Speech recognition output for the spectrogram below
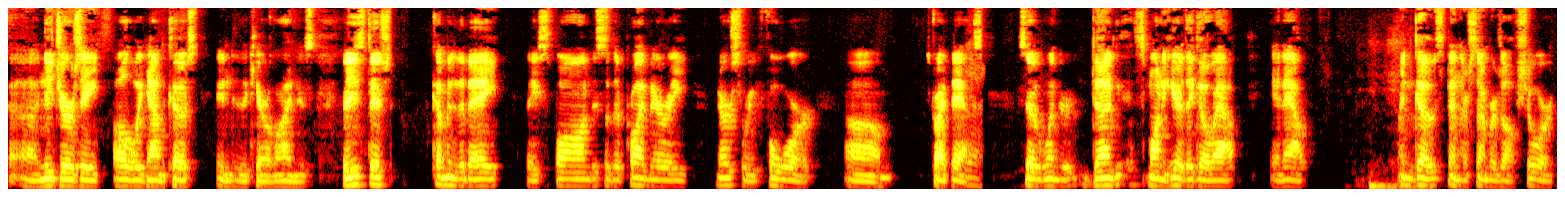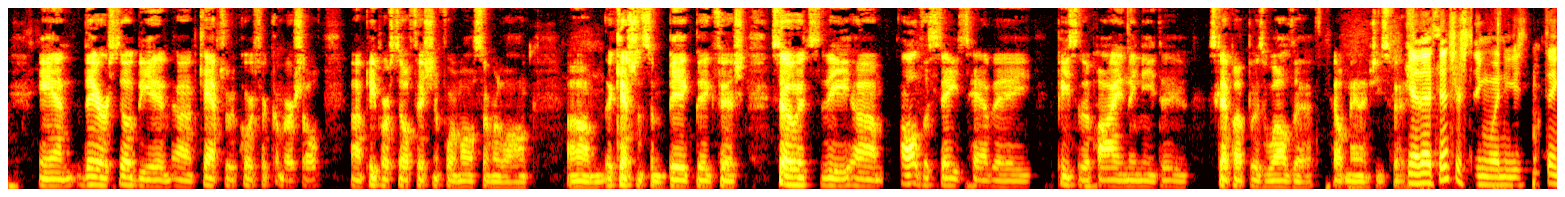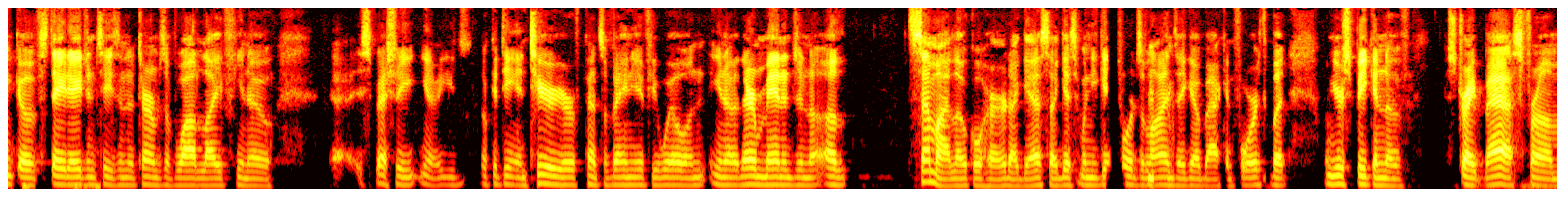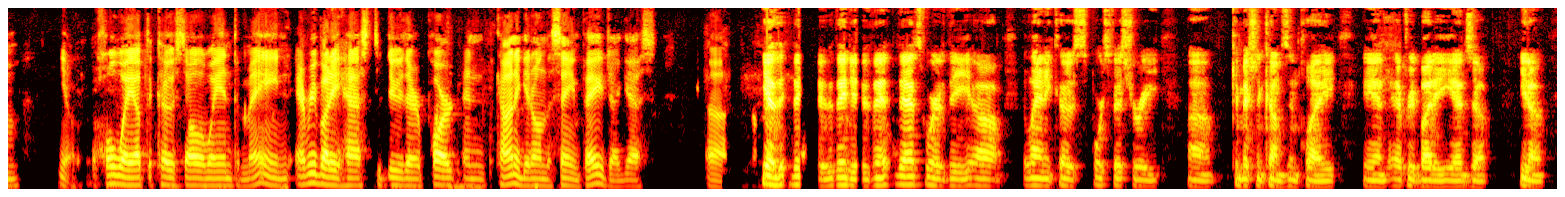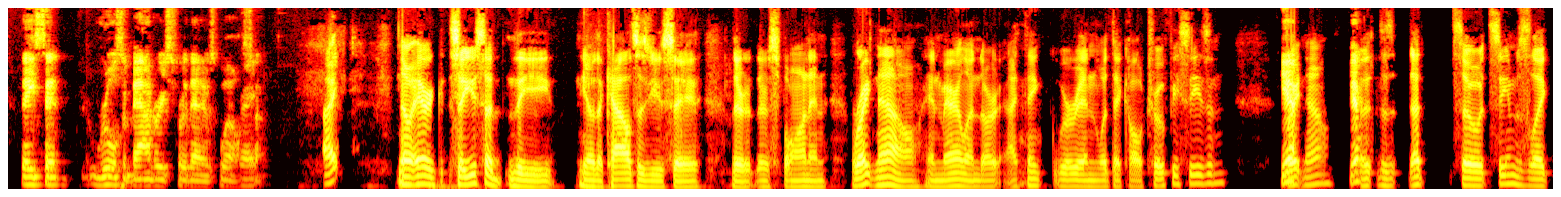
uh, New Jersey, all the way down the coast into the Carolinas. So these fish come into the bay, they spawn. This is the primary nursery for um, striped bass. Yeah. So when they're done spawning here, they go out and out and go spend their summers offshore. And they are still being uh, captured, of course, for commercial. Uh, people are still fishing for them all summer long. Um, they're catching some big, big fish. So it's the um, all the states have a piece of the pie, and they need to step up as well to help manage these fish. Yeah, that's interesting when you think of state agencies in the terms of wildlife. You know, especially you know you look at the interior of Pennsylvania, if you will, and you know they're managing a, semi-local herd, I guess. I guess when you get towards the mm-hmm. lines, they go back and forth. But when you're speaking of striped bass from you know the whole way up the coast all the way into Maine, everybody has to do their part and kind of get on the same page, I guess. Uh, yeah, they, they, do. They do. that's where the uh, Atlantic Coast Sports Fishery uh, Commission comes in play, and everybody ends up, you know, they set rules and boundaries for that as well. Right. So. I no, Eric. So you said the you know the cows as you say they're they're spawning. Right now in maryland are i think we're in what they call trophy season yep. right now. Yeah. That so it seems like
